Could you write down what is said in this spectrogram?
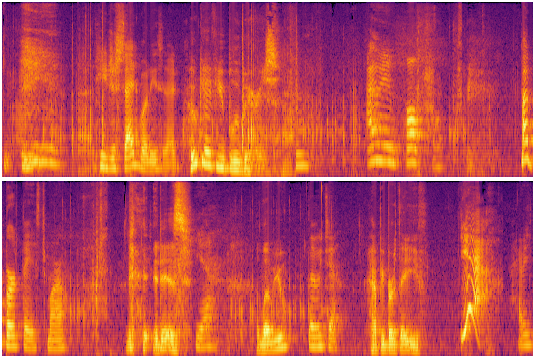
he just said what he said. Who gave you blueberries? I mean. My birthday is tomorrow. it is. Yeah. I love you. Love you too. Happy birthday, Eve. Yeah. Happy.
